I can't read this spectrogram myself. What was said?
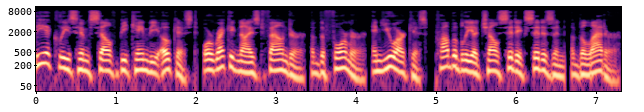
Theocles himself became the Oecist, or recognized founder, of the former, and Euarchus, probably a Chalcidic citizen, of the latter.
